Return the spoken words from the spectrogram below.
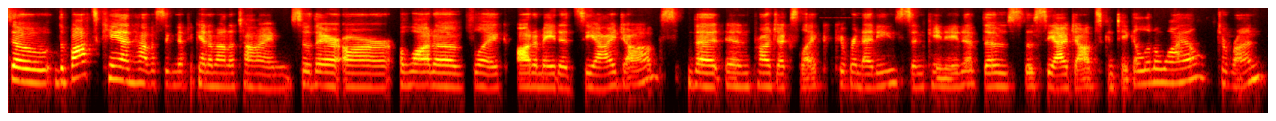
so the bots can have a significant amount of time. So there are a lot of like automated CI jobs that in projects like Kubernetes and Knative, those, those CI jobs can take a little while to run.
